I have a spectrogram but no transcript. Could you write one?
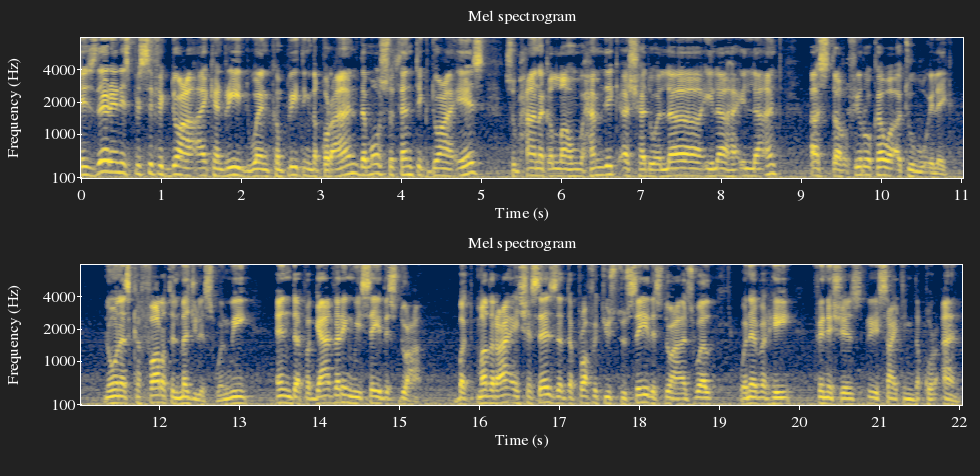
Is there any specific dua I can read when completing the Quran? The most authentic dua is Subhanak Allahumma hamdik ashhadu an la ilaha illa ant astaghfiruka wa atubu ilayk. Known as kafarat al-majlis. When we end up a gathering, we say this dua. But Mother Aisha says that the Prophet used to say this dua as well whenever he finishes reciting the Quran.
